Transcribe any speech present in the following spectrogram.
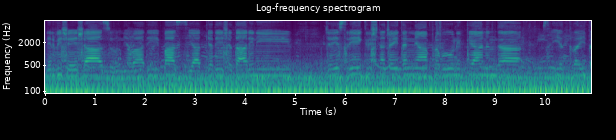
निर्विशेषा शून्यवादी पाश्चात्यदेशतारिणी। जय श्री कृष्ण चैतन्य प्रभु नित्यानंद శ్రీయద్వైత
